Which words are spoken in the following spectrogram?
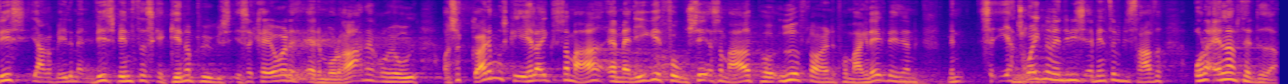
hvis Jacob Ellemann, hvis Venstre skal genopbygges, så kræver det, at det moderate ryger ud. Og så gør det måske heller ikke så meget, at man ikke fokuserer så meget på yderfløjene, på marginalvælgerne. Men jeg tror ikke nødvendigvis, at Venstre vil blive straffet. Under alle omstændigheder,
